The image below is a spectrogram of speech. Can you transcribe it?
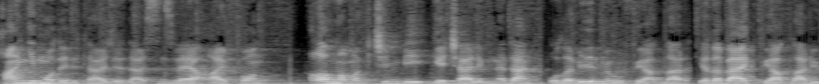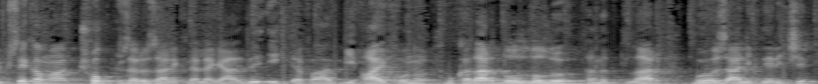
Hangi modeli tercih edersiniz veya iPhone almamak için bir geçerli bir neden olabilir mi bu fiyatlar? Ya da belki fiyatlar yüksek ama çok güzel özelliklerle geldi. İlk defa bir iPhone'u bu kadar dolu dolu tanıttılar. Bu özellikler için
